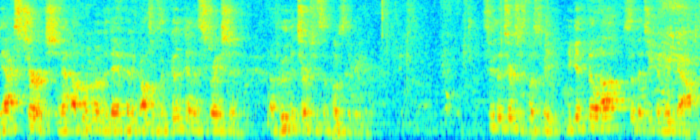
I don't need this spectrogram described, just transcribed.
The Acts church in that upper room the day of Pentecost was a good demonstration of who the church is supposed to be. It's who the church is supposed to be. You get filled up so that you can leak out.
